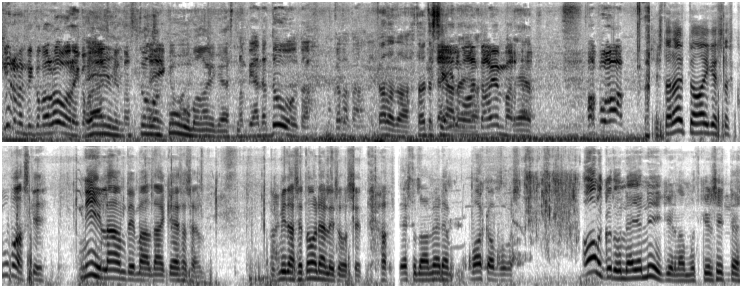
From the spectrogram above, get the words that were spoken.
kylmempi kuin mä luulin, kun mä Ei, äsken tossa. tuolla on kuuma oikeesti. On pientä tuulta. Mut Katsotaan. Katsotaan, toivottavasti siellä ilma antaa ymmärtää. Jep. Apua! Siis tää näyttää oikeesti tässä kuvaskin niin lämpimältä ja kesäiseltä. Mut mitä se todellisuus sitten on? Testataan veden vakavuus. Alkutunne ei oo niin kylmä, mut kyllä sitten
